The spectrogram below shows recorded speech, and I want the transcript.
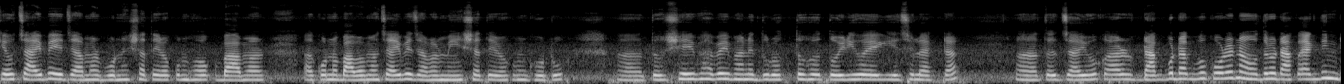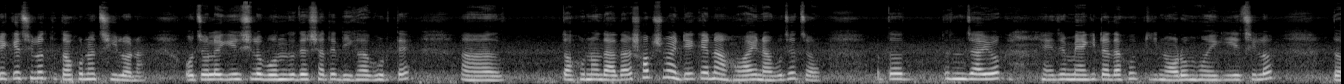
কেউ চাইবে যে আমার বোনের সাথে এরকম হোক বা আমার কোনো বাবা মা চাইবে যে আমার মেয়ের সাথে এরকম ঘটুক। তো সেইভাবেই মানে দূরত্ব তৈরি হয়ে গিয়েছিল একটা। তো যাই হোক, আর ডাকবো ডাকবো করে না, ওদেরও ডাক, একদিন ডেকেছিল তো তখনও ছিল না। ও চলে গিয়েছিল বন্ধুদের সাথে দীঘা ঘুরতে। তখনও দাদা সবসময় ডেকে না, হয় না, বুঝেছ? তো যাই হোক, এই যে ম্যাগিটা দেখো কি নরম হয়ে গিয়েছিল। তো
